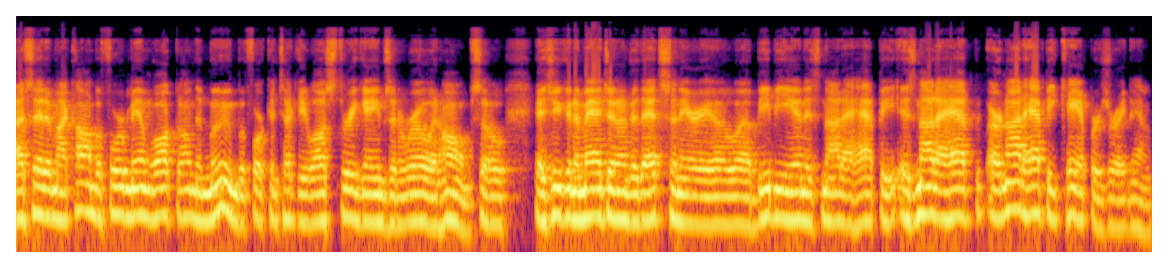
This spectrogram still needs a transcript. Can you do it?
I said in my column before men walked on the moon before Kentucky lost three games in a row at home. So as you can imagine, under that scenario, uh, BBN is not a happy is not a happy or not happy campers right now.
